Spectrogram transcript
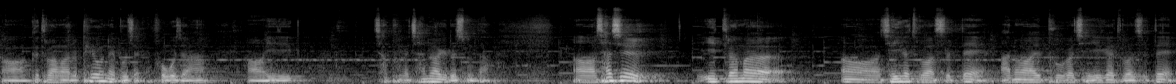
어, 그 드라마를 표현해 보자, 보고자 어, 이 작품에 참여하게 됐습니다. 어, 사실 이 드라마 어, 제의가 들어왔을 때 아는 와이프가 제의가 들어왔을 때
